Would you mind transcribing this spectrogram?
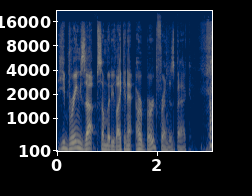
he brings up somebody like an our bird friend is back.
